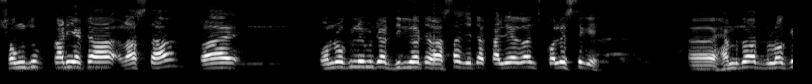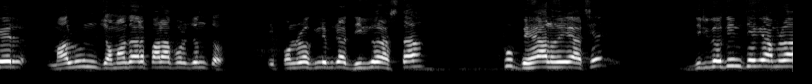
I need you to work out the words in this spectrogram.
সংযোগকারী একটা রাস্তা, প্রায় পনেরো কিলোমিটার দীর্ঘ একটা রাস্তা যেটা কালিয়াগঞ্জ কলেজ থেকে হেমতাবাদ ব্লকের মালুন জমাদার পাড়া পর্যন্ত এই পনেরো কিলোমিটার দীর্ঘ রাস্তা খুব বেহাল হয়ে আছে। দীর্ঘদিন থেকে আমরা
